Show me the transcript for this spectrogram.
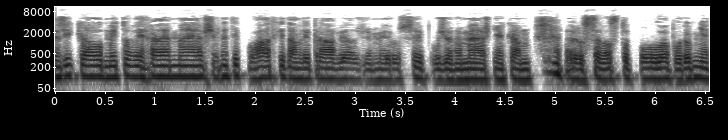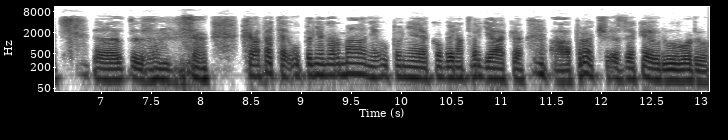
říkal, my to vyhrajeme, všechny ty pohádky tam vyprávěl, že my Rusy poženeme až někam do Sevastopolu a podobně. Chápete, úplně normálně, úplně jakoby na tvrdáka. A proč? Z jakého důvodu?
